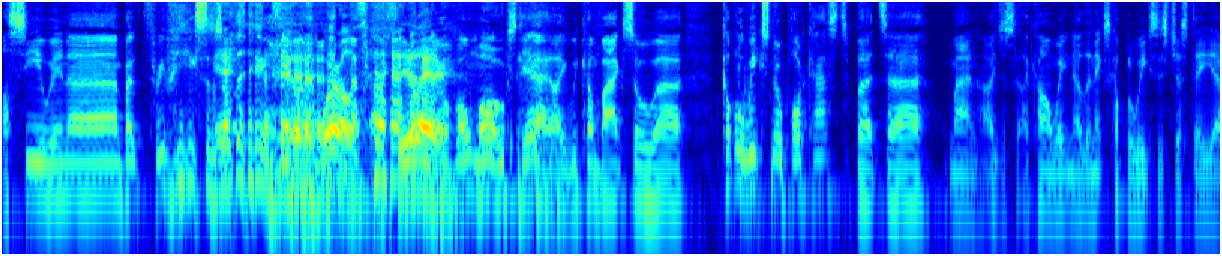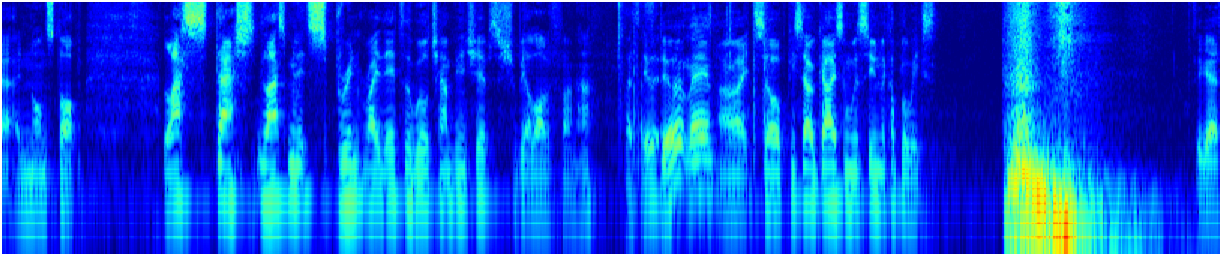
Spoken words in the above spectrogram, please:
I'll see you in uh, about three weeks or Yeah. something. See you in the world. See you later. Almost, yeah. Like we come back. So, a couple of weeks, no podcast. But uh, man, I just I can't wait now. The next couple of weeks is just a, uh, a non-stop last dash, last minute sprint right there to the World Championships. Should be a lot of fun, huh? Let's do Let's it. do it, man. All right. So, peace out, guys, and we'll see you in a couple of weeks. See you guys.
